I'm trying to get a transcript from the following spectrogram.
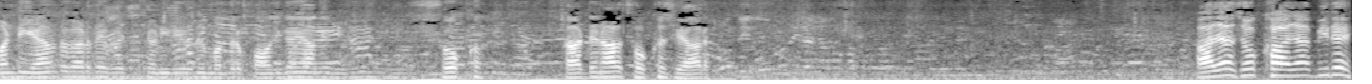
ਮੰਡੀ ਅਹਿਮਦਗੜ੍ਹ ਦੇ ਵਿੱਚ ਸ਼ਨੀ ਦੇਵ ਦੇ ਮੰਦਿਰ ਪਹੁੰਚ ਗਏ ਆਗੇ ਸੁੱਖ ਸਾਡੇ ਨਾਲ ਸੁੱਖ ਸਿਆੜ। ਆ ਜਾ ਸੁੱਖ ਆ ਜਾ ਵੀਰੇ।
